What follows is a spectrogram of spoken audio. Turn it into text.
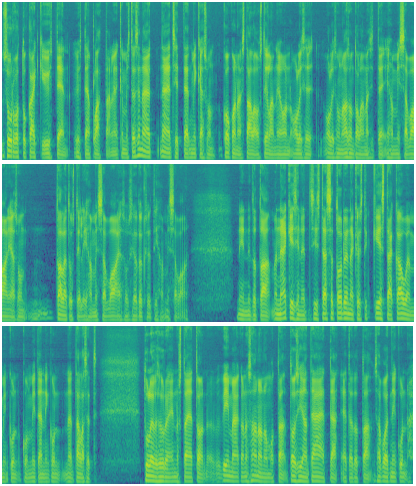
survottu kaikki yhteen, yhteen plattaan. Eli mistä sä näet, näet sitten, että mikä sun kokonaistaloustilanne on, oli, se, oli sun asuntolana sitten ihan missä vaan ja sun talletustili ihan missä vaan ja sun sijoitukset ihan missä vaan. Niin, niin tota, mä näkisin, että siis tässä todennäköisesti kestää kauemmin kuin, kuin mitä niin kuin tällaiset tulevaisuuden ennustajat on viime aikoina sanonut, mutta tosiaan tämä, että, että tota, sä voit niin kuin –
